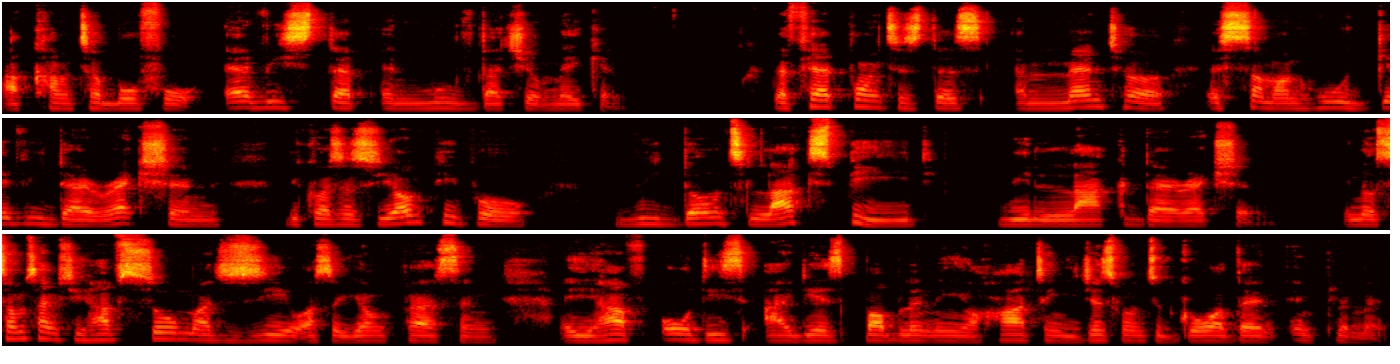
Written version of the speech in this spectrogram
accountable for every step and move that you're making. The third point is this a mentor is someone who will give you direction because as young people, we don't lack speed, we lack direction. You know, sometimes you have so much zeal as a young person and you have all these ideas bubbling in your heart and you just want to go out there and implement.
